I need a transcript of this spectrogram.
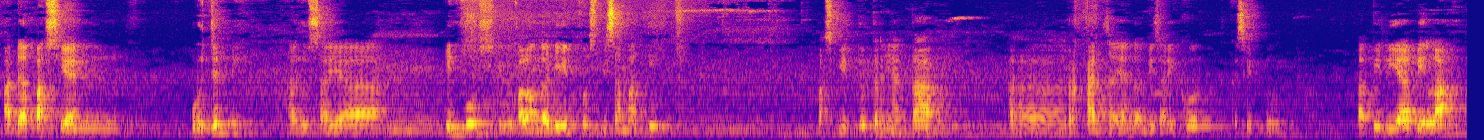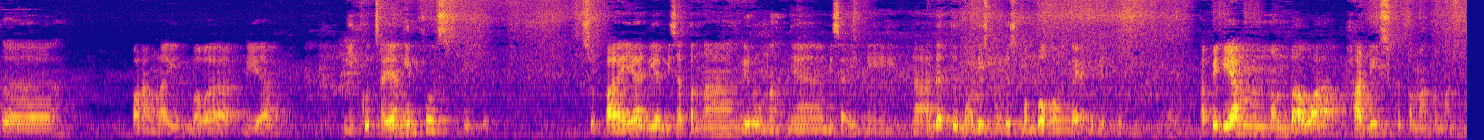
ada pasien urgent nih, harus saya infus gitu. Kalau nggak diinfus bisa mati. Pas gitu ternyata eh, rekan saya nggak bisa ikut ke situ. Tapi dia bilang ke orang lain bahwa dia ngikut saya nginfus gitu. Supaya dia bisa tenang di rumahnya bisa ini. Nah ada tuh modus-modus membohong kayak begitu. Tapi dia membawa hadis ke teman-temannya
